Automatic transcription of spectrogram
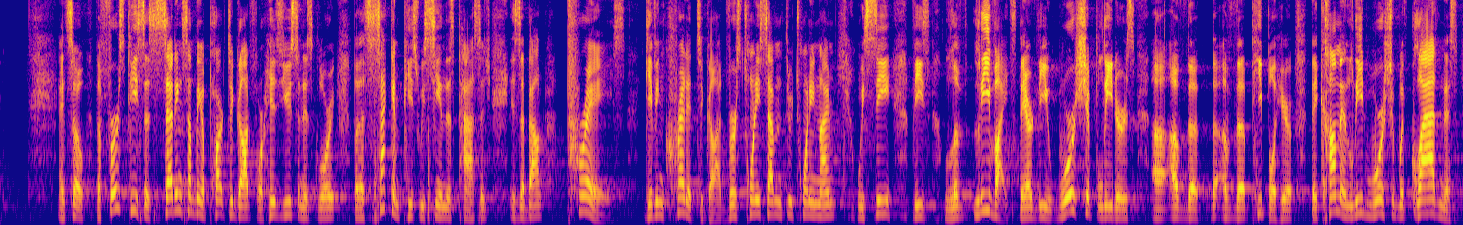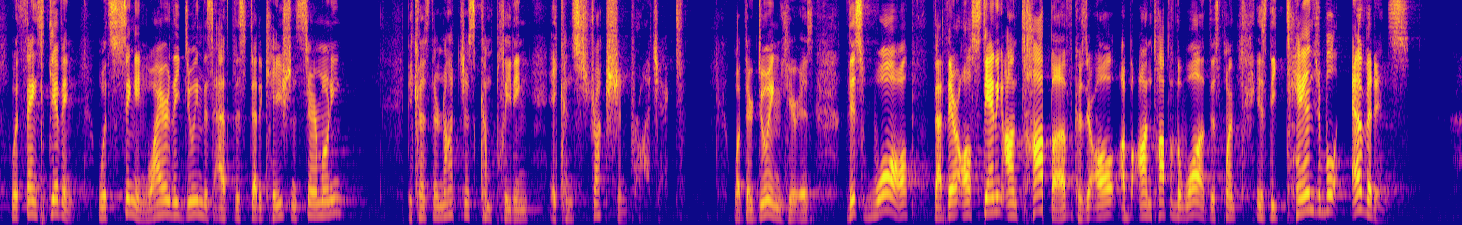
And so the first piece is setting something apart to God for His use and His glory. But the second piece we see in this passage is about praise, giving credit to God. Verse 27 through 29, we see these Le- Levites. They are the worship leaders uh, of, the, of the people here. They come and lead worship with gladness, with thanksgiving, with singing. Why are they doing this at this dedication ceremony? Because they're not just completing a construction project. What they're doing here is this wall that they're all standing on top of, because they're all on top of the wall at this point, is the tangible evidence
